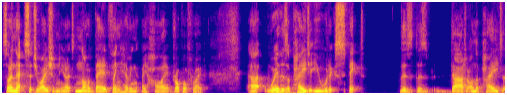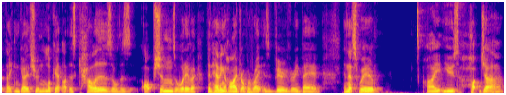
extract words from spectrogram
So in that situation, you know, it's not a bad thing having a high drop-off rate. Uh, where there's a page that you would expect there's there's data on the page that they can go through and look at, like there's colors or there's options or whatever, then having a high drop of rate is very, very bad. And that's where I use Hotjar.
